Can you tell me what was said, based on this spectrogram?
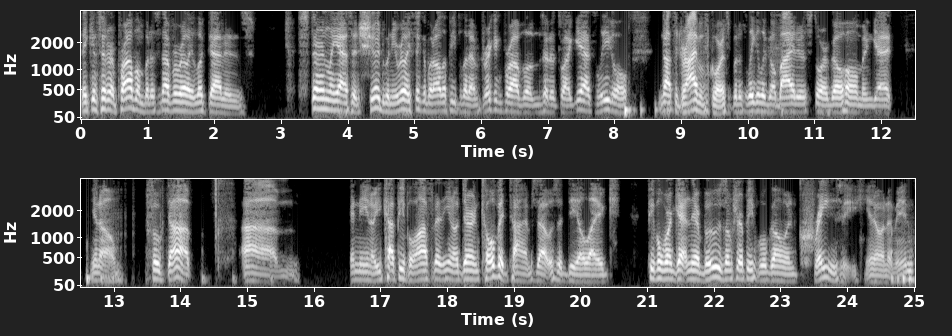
They consider a problem, but it's never really looked at as sternly as it should. When you really think about all the people that have drinking problems, and it's like, yeah, it's legal not to drive, of course, but it's legal to go buy to the store, go home, and get, you know, fooked up. Um, and you know, you cut people off. That you know, during COVID times, that was a deal. Like people weren't getting their booze. I'm sure people were going crazy. You know what I mean?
